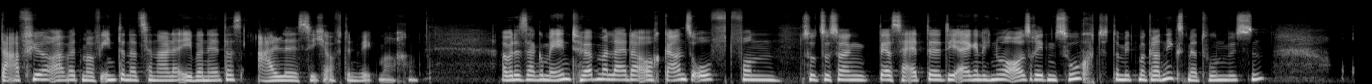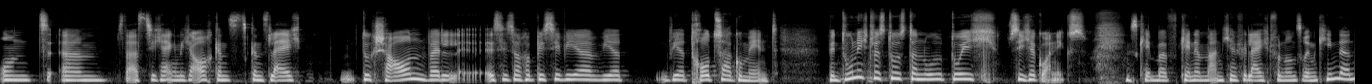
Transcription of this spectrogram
dafür arbeiten wir auf internationaler Ebene, dass alle sich auf den Weg machen. Aber das Argument hört man leider auch ganz oft von sozusagen der Seite, die eigentlich nur Ausreden sucht, damit wir gerade nichts mehr tun müssen. Und ähm, das lässt sich eigentlich auch ganz, ganz leicht durchschauen, weil es ist auch ein bisschen wie ein, wie ein, wie ein Trotzargument. Wenn du nicht was tust, dann tue ich sicher gar nichts. Das kennen, kennen manche vielleicht von unseren Kindern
